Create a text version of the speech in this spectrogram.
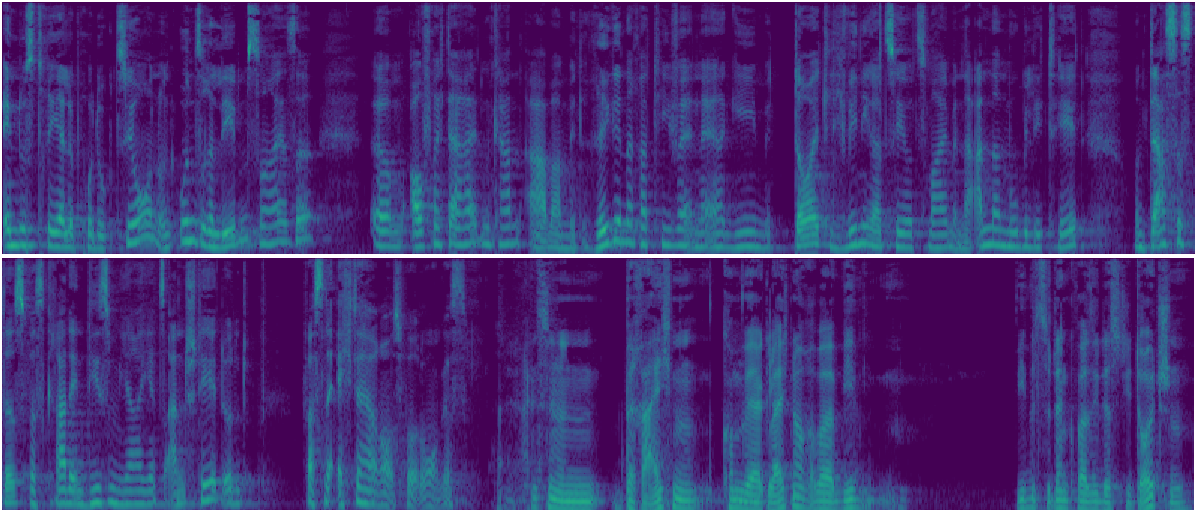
industrielle Produktion und unsere Lebensweise ähm, aufrechterhalten kann, aber mit regenerativer Energie, mit deutlich weniger CO2, mit einer anderen Mobilität. Und das ist das, was gerade in diesem Jahr jetzt ansteht und was eine echte Herausforderung ist. In einzelnen Bereichen kommen wir ja gleich noch, aber wie, wie willst du denn quasi, dass die Deutschen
